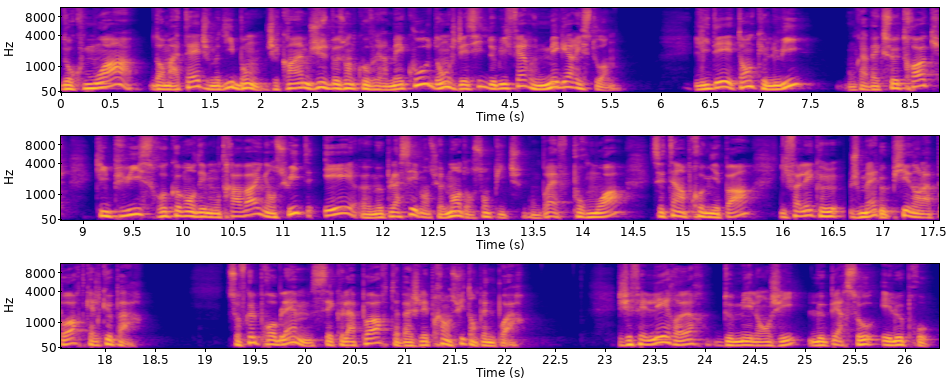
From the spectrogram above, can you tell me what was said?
Donc moi, dans ma tête, je me dis bon, j'ai quand même juste besoin de couvrir mes coûts, donc je décide de lui faire une méga ristourne. L'idée étant que lui, donc avec ce troc, qu'il puisse recommander mon travail ensuite et euh, me placer éventuellement dans son pitch. Bref, pour moi, c'était un premier pas. Il fallait que je mette le pied dans la porte quelque part. Sauf que le problème, c'est que la porte, bah, je l'ai pris ensuite en pleine poire. J'ai fait l'erreur de mélanger le perso et le pro.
